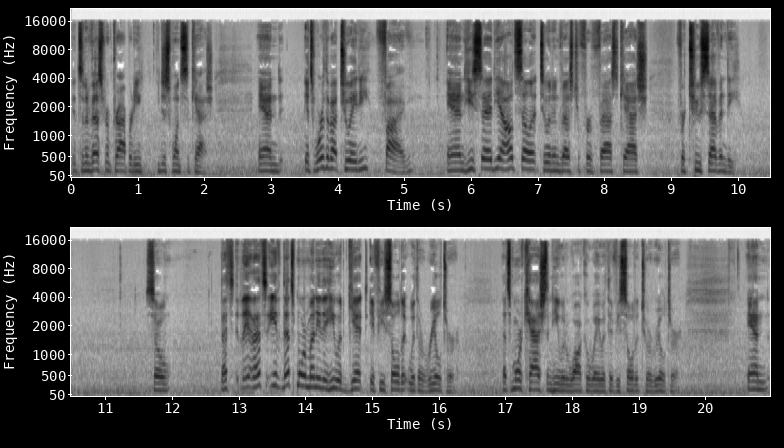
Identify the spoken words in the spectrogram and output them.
It's an investment property. He just wants the cash, and it's worth about two eighty five. And he said, "Yeah, I'll sell it to an investor for fast cash for two seventy. So that's that's that's more money than he would get if he sold it with a realtor. That's more cash than he would walk away with if he sold it to a realtor. And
